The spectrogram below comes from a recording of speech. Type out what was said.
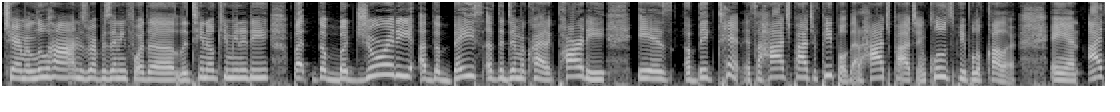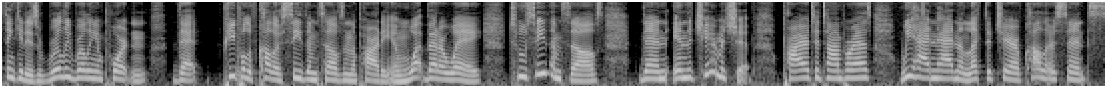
Chairman Lujan is representing for the Latino community. But the majority of the base of the Democratic Party is a big tent. It's a hodgepodge of people. That hodgepodge includes people of color. And I think it is really, really important that people of color see themselves in the party. And what better way to see themselves than in the chairmanship? Prior to Tom Perez, we hadn't had an elected chair of color since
